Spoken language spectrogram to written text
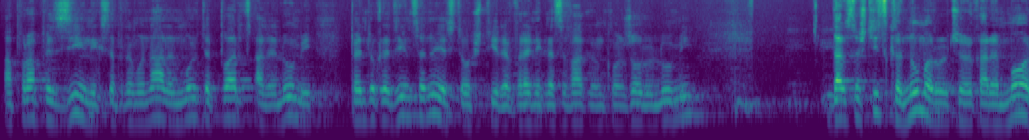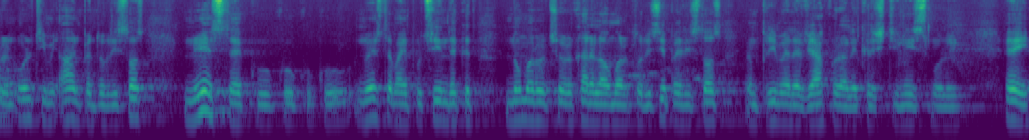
aproape zilnic, săptămânal, în multe părți ale lumii, pentru credință nu este o știre vrenică să facă în conjurul lumii, dar să știți că numărul celor care mor în ultimii ani pentru Hristos nu este, cu, cu, cu, cu, nu este mai puțin decât numărul celor care l-au mărturisit pe Hristos în primele viacuri ale creștinismului. Ei,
